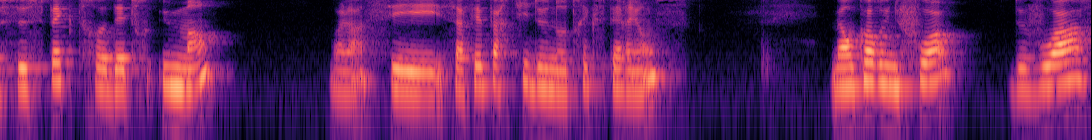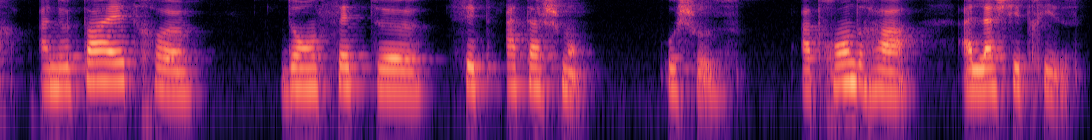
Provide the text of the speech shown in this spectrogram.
ce spectre d'être humain. Voilà, c'est ça fait partie de notre expérience. Mais encore une fois, de voir à ne pas être dans cette, cet attachement aux choses apprendre à, lâcher prise.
